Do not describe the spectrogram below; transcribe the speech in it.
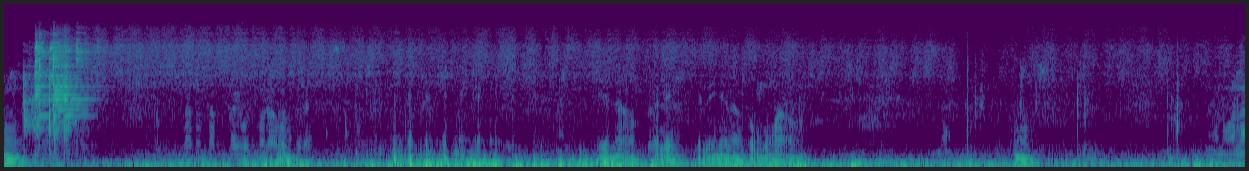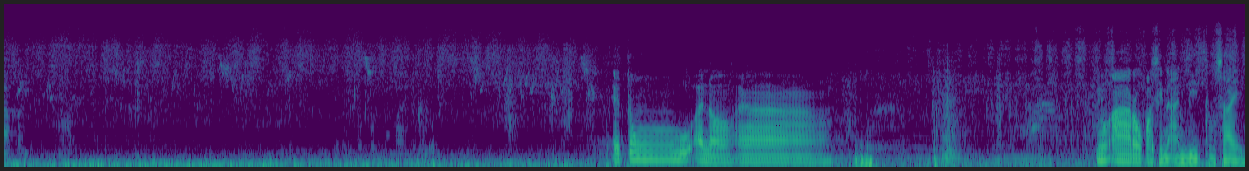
Mm. Yan na oh, galing. Galing niya nang kumuha oh. Mm. Ano kalapan? Itong ano, ah yung araw kasi na andito side.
